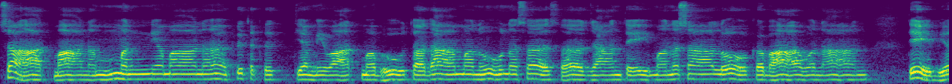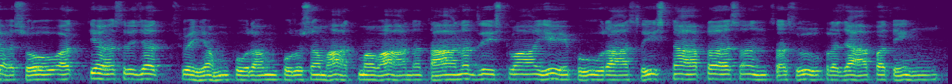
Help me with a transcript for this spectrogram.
स आत्मानं मन्यमानः कृतकृत्यमिवात्मभूतदा मनून स सजान्ते मनसा लोकभावनान्। तेभ्य सोऽत्यसृजत् स्वयं पुरं पुरुषमात्मवान्। तान् दृष्ट्वा ये पुरा सृष्टा प्रशंससु प्रजापतिम्।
